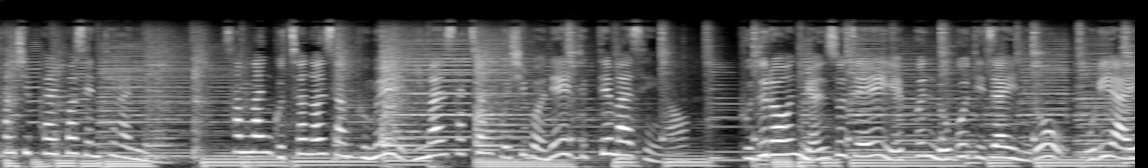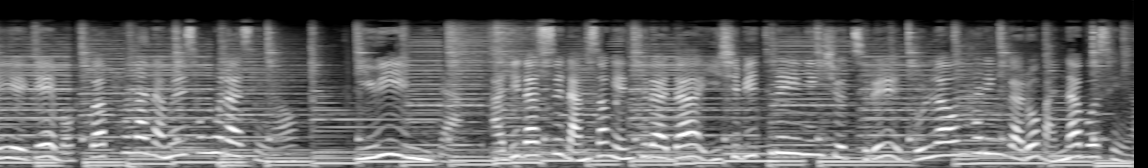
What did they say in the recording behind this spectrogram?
38% 할인 39,000원 상품을 24,090원에 득템하세요. 부드러운 면 소재의 예쁜 로고 디자인으로 우리 아이에게 멋과 편안함을 선물하세요. 2위입니다. 아디다스 남성 엔트라다 22 트레이닝 쇼츠를 놀라운 할인가로 만나보세요.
